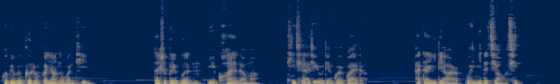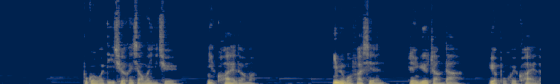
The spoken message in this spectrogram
会被问各种各样的问题，但是被问你快乐吗，听起来就有点怪怪的，还带一点儿文艺的矫情。不过我的确很想问一句：你快乐吗？因为我发现人越长大越不会快乐。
